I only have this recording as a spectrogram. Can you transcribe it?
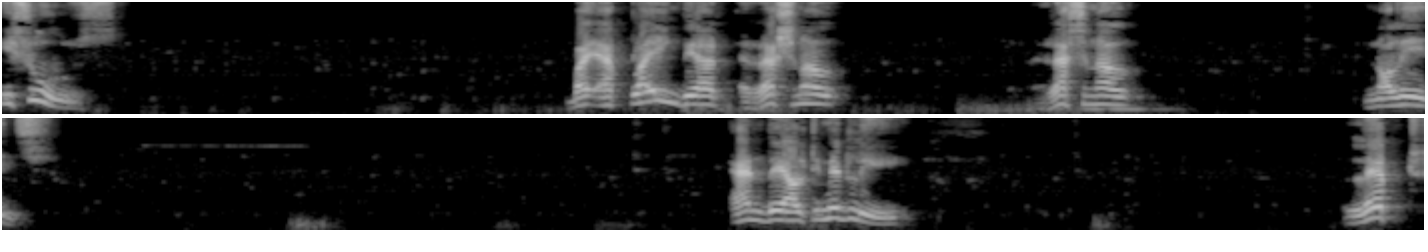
issues by applying their rational rational knowledge. And they ultimately left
